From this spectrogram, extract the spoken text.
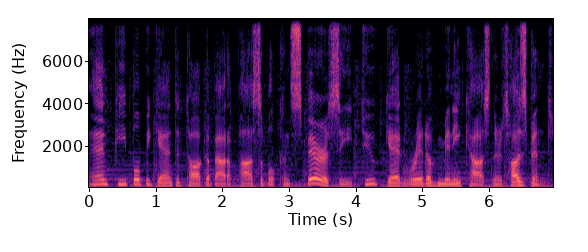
and people began to talk about a possible conspiracy to get rid of Minnie Costner's husband.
